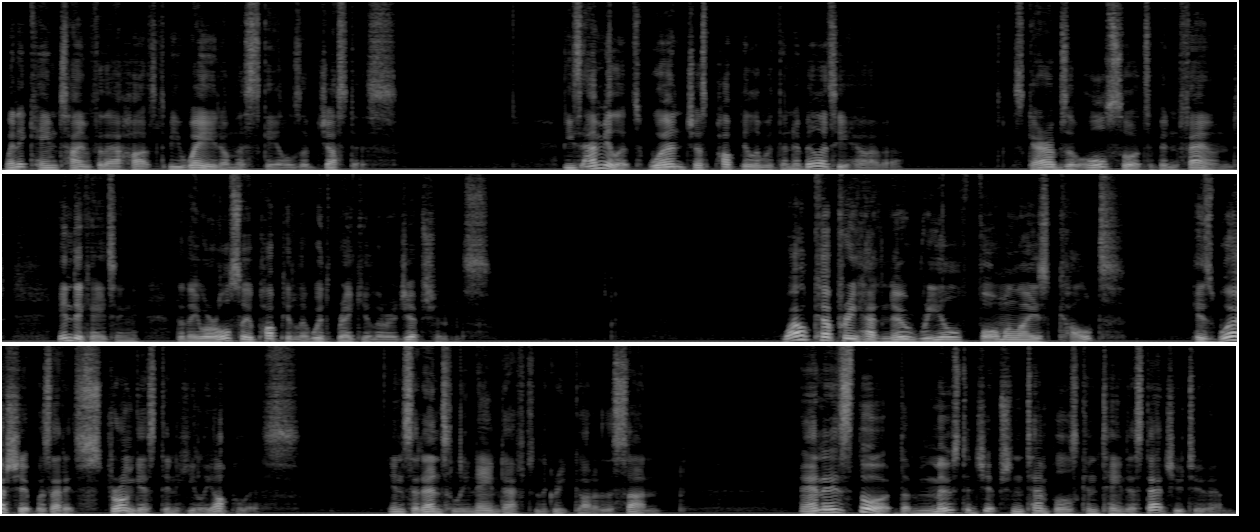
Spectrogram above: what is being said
when it came time for their hearts to be weighed on the scales of justice. These amulets weren't just popular with the nobility, however. Scarabs of all sorts have been found, indicating that they were also popular with regular Egyptians. While Khepri had no real formalized cult, his worship was at its strongest in Heliopolis, incidentally named after the Greek god of the sun, and it is thought that most Egyptian temples contained a statue to him.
